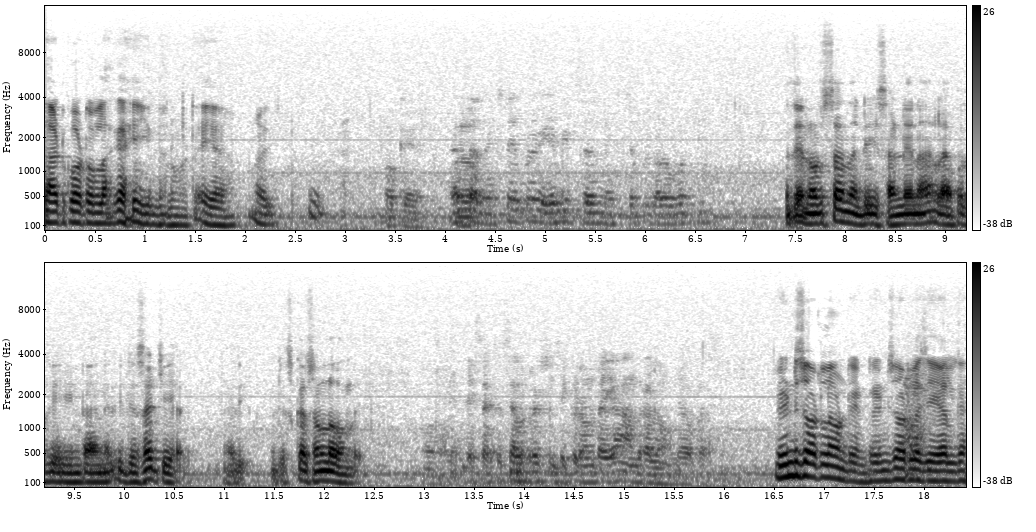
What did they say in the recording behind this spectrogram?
దాటుకోవటం లాగా అది. వీక్ సార్ నెక్స్ట్ ఎప్పుడు కలవబోతుంది అదే నడుస్తుందండి సండేనా లేకపోతే ఏంటా అనేది డిసైడ్ చేయాలి. అది డిస్కషన్లో ఉంది. అంటే సక్సెస్ సెలబ్రేషన్స్ ఇక్కడ ఉంటాయా? ఆంధ్రాలో ఉండే అవకాశం. రెండు చోట్ల ఉంటాయండి. రెండు చోట్ల చేయాలిగా.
